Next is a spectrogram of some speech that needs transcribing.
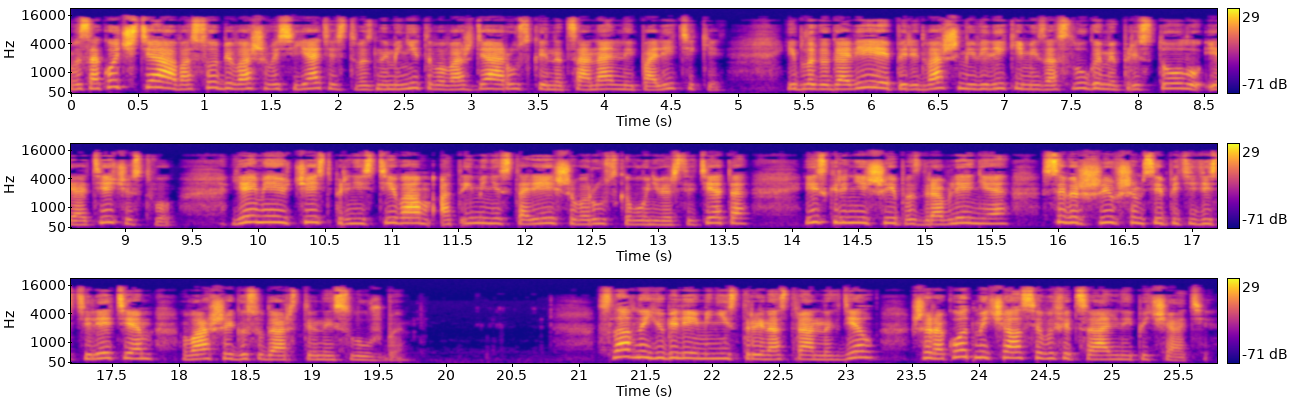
высоко чтя в особе вашего сиятельства знаменитого вождя русской национальной политики и благоговея перед вашими великими заслугами престолу и Отечеству, я имею честь принести вам от имени старейшего русского университета искреннейшие поздравления с совершившимся пятидесятилетием вашей государственной службы. Славный юбилей министра иностранных дел широко отмечался в официальной печати.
